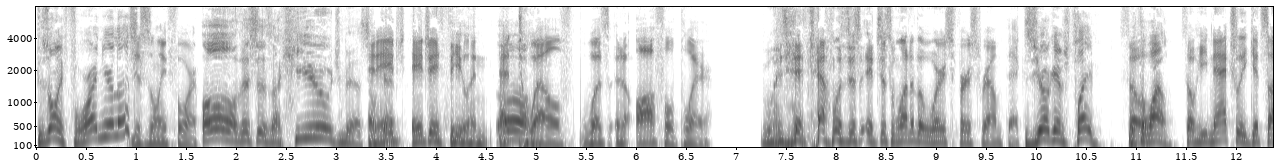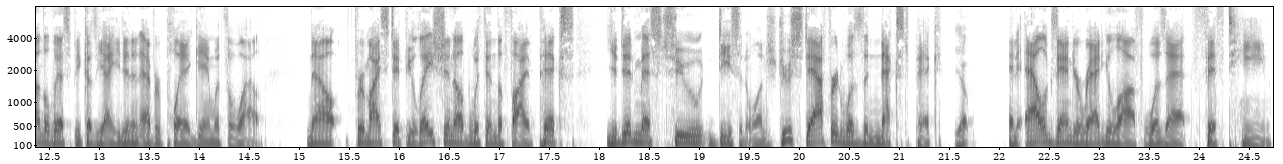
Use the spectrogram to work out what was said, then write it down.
there's only four on your list. This is only four. oh, this is a huge miss. and Okay. AJ, Thill at Oh. 12 was an awful player. Was it? That was just it's just one of the worst first round picks. Zero games played So, with the Wild. So he naturally gets on the list because yeah, he didn't ever play a game with the Wild. Now, for my stipulation of within the five picks, you did miss two decent ones. Drew Stafford was the next pick. Yep. And Alexander Radulov was at 15.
